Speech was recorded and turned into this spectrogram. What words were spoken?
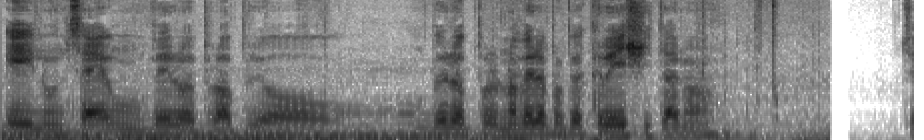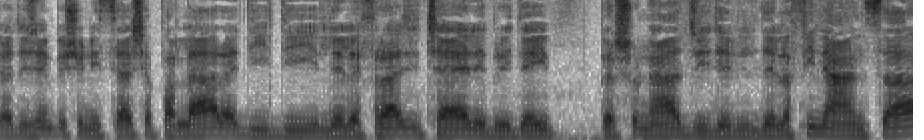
e non c'è un vero proprio, un vero, una vera e propria crescita. No? Cioè, ad esempio, se iniziassi a parlare di, di, delle frasi celebri dei personaggi del, della finanza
